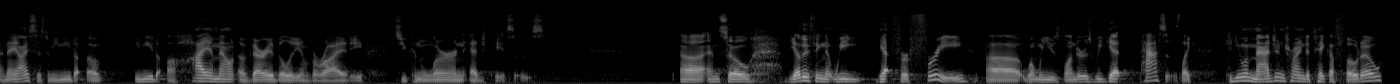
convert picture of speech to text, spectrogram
an AI system. You need a, you need a high amount of variability and variety so you can learn edge cases. Uh, and so the other thing that we get for free uh, when we use Blender is we get passes. Like, can you imagine trying to take a photo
